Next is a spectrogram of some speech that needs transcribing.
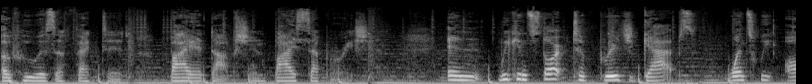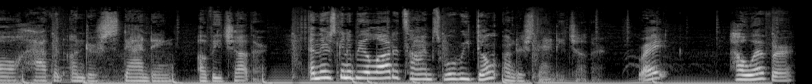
of who is affected by adoption, by separation. And we can start to bridge gaps once we all have an understanding of each other. And there's going to be a lot of times where we don't understand each other, right? However,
